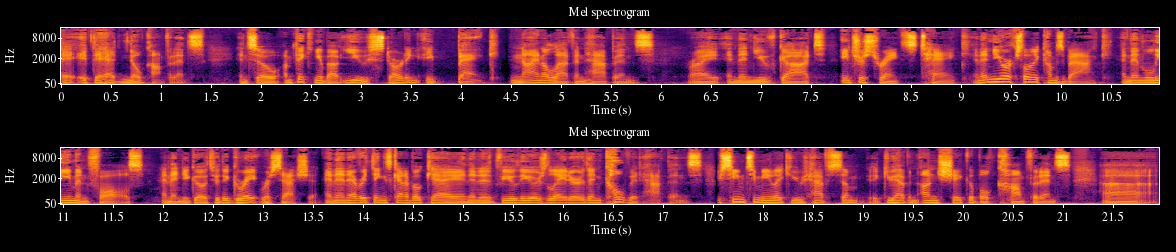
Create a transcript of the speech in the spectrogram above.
if they had no confidence. And so i'm thinking about you starting a bank. 9-11 happens right? And then you've got interest rates tank and then new york slowly comes back and then lehman falls and then you go through the great recession and then everything's kind of okay and then a few years later then covid happens. You seem to me like you have some like you have an unshakable confidence uh,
